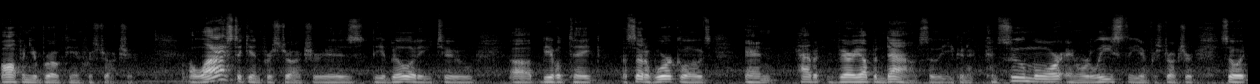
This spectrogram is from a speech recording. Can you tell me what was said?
often you broke the infrastructure. Elastic infrastructure is the ability to uh, be able to take a set of workloads and have it vary up and down so that you can consume more and release the infrastructure so it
